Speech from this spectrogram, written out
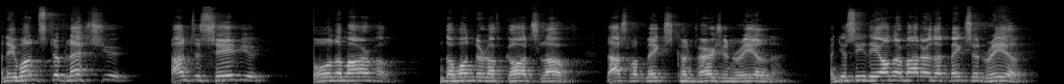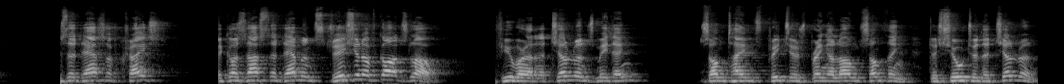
And He wants to bless you and to save you. Oh, the marvel and the wonder of God's love. That's what makes conversion real now. And you see, the other matter that makes it real is the death of Christ, because that's the demonstration of God's love. If you were at a children's meeting, sometimes preachers bring along something to show to the children,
